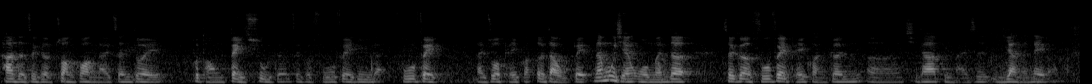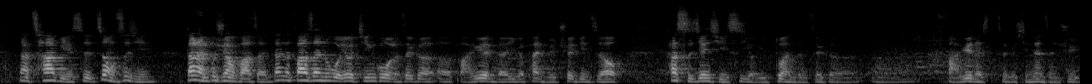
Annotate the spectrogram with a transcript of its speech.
它的这个状况来针对不同倍数的这个服务费率来服务费来做赔款，二到五倍。那目前我们的这个服务费赔款跟呃其他品牌是一样的内容。那差别是这种事情当然不希望发生，但是发生如果又经过了这个呃法院的一个判决确定之后，它时间其实是有一段的这个呃法院的这个行政程序，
